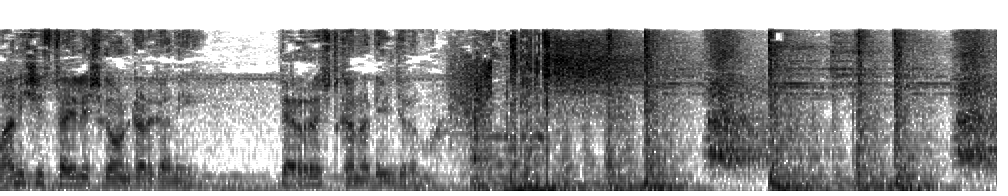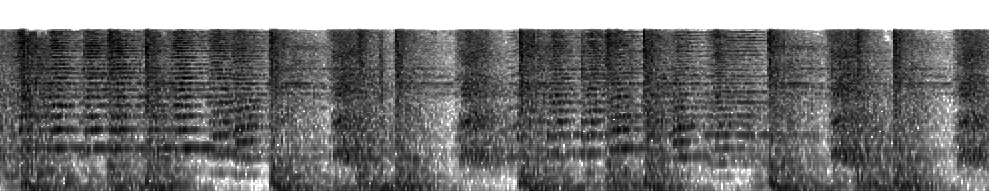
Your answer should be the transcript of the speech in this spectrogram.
మనిషి స్టైలిష్గా ఉంటాడు కానీ టెర్రరిస్ట్ కన్నా డేంజర్ అమ్మా.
